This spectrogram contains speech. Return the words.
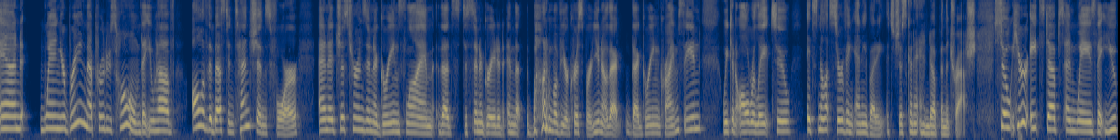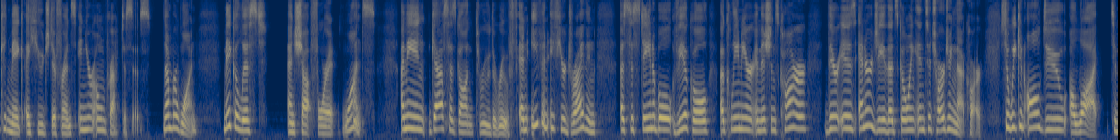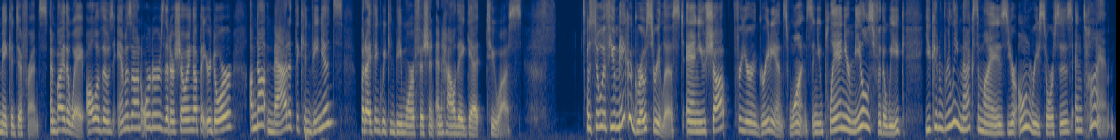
And when you're bringing that produce home that you have all of the best intentions for, and it just turns into green slime that's disintegrated in the, bottom of your crisper, you know, that, that green crime scene we can all relate to it's not serving anybody. It's just going to end up in the trash. So, here are eight steps and ways that you can make a huge difference in your own practices. Number one, make a list and shop for it once. I mean, gas has gone through the roof. And even if you're driving a sustainable vehicle, a clean air emissions car, there is energy that's going into charging that car. So we can all do a lot to make a difference. And by the way, all of those Amazon orders that are showing up at your door, I'm not mad at the convenience, but I think we can be more efficient in how they get to us. So, if you make a grocery list and you shop for your ingredients once and you plan your meals for the week, you can really maximize your own resources and time.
